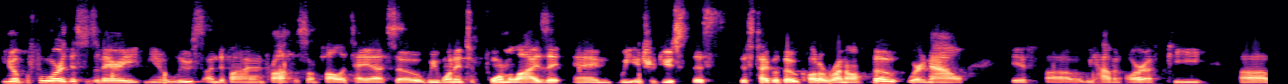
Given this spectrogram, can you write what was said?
you know, before this was a very you know loose, undefined process on Politeia. So we wanted to formalize it, and we introduced this this type of vote called a runoff vote, where now if uh, we have an RFP uh,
